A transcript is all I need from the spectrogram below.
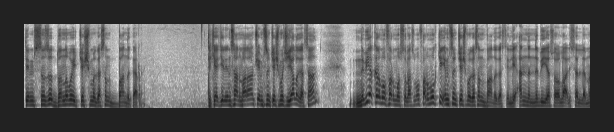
تٔمۍ سٕنٛزٕ دۄنوَے چشمہٕ گژھن بنٛد کَرٕنۍ تِکیازِ ییٚلہِ اِنسان مَران چھُ أمۍ سٕنٛز چشمہٕ چھِ یَلہٕ گژھان نبی اکرمو فرمو صلی اللہ فرموکھ کہِ أمۍ سٕنٛز چشمہٕ گژھن بنٛد اَننہٕ نبی صلی اللہ علیہ وسلم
